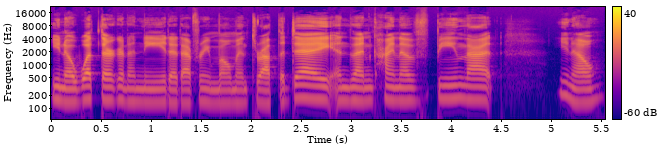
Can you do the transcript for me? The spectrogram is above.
you know, what they're going to need at every moment throughout the day. And then kind of being that, you know,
